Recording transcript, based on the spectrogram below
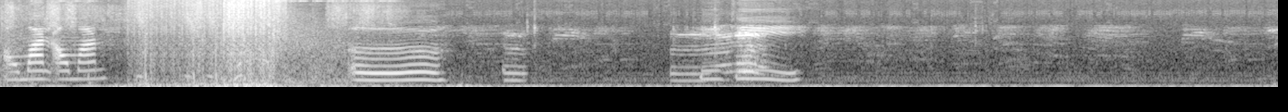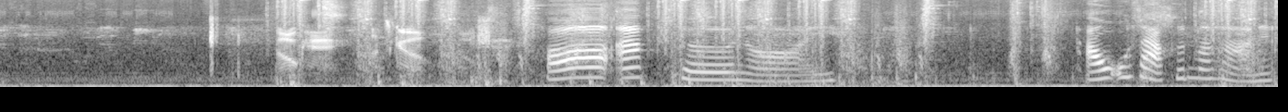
เอามันเอามัน เออเออเออจีจี ขออักเธอหน่อย เอาอุตส่าห์ขึ้นมาหาเนี่ย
